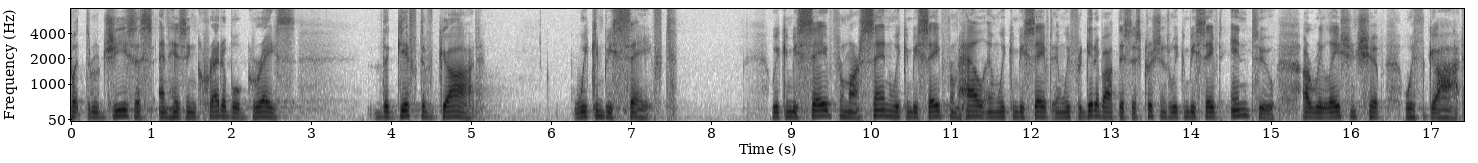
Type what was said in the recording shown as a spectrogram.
But through Jesus and his incredible grace, the gift of God, we can be saved. We can be saved from our sin. We can be saved from hell. And we can be saved, and we forget about this as Christians, we can be saved into a relationship with God.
